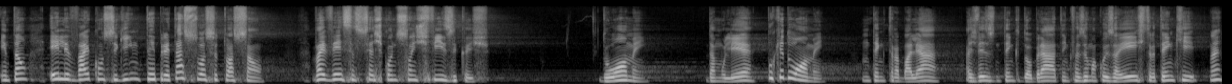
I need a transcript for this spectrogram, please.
então, ele vai conseguir interpretar a sua situação, vai ver se, se as condições físicas do homem, da mulher, por que do homem? Não tem que trabalhar, às vezes não tem que dobrar, tem que fazer uma coisa extra, tem que. Né?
